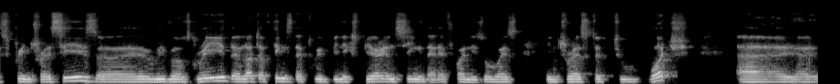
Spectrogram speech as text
sprint races, reverse grid, a lot of things that we've been experiencing that F1 is always interested to watch. Uh,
